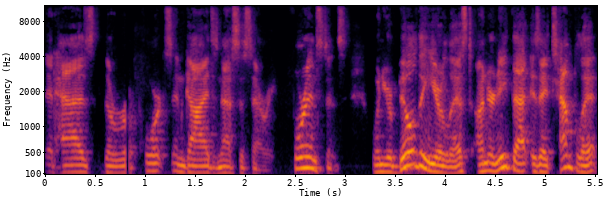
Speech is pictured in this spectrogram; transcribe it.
it has the reports and guides necessary. For instance, when you're building your list, underneath that is a template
